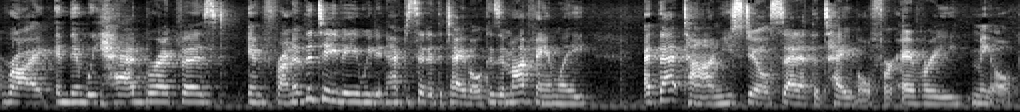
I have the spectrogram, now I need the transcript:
Right. And then we had breakfast in front of the TV. We didn't have to sit at the table because in my family, at that time, you still sat at the table for every meal.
